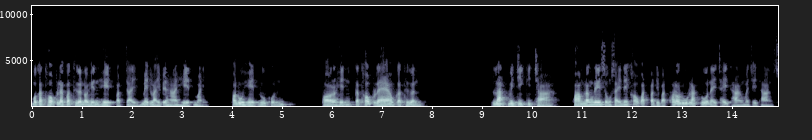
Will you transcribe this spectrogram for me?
เมื่อกระทบและกระเทือนเราเห็นเหตุปัจจัย ไม่ไหลไปหาเหตุใหม่ พอรู้เหตุรู้ผล พอเห็นกระทบแล้วกระเทือน ละวิจิกิจฉา ความลังเลสงสัยในข้อวัดปฏิบัติเพราะเรารู้หลักรู้ไหนใช่ทางไม่ใช่ทาง โส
